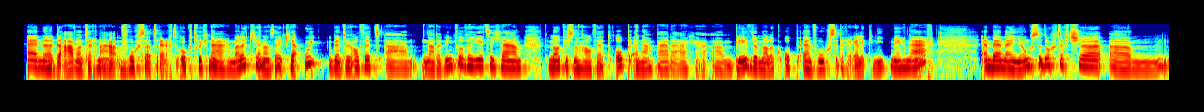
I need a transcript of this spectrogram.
En uh, de avond daarna vroeg ze uiteraard ook terug naar haar melkje. En dan zei ik, ja, oei, ik ben terug altijd naar de winkel vergeten gaan. De melk is nog altijd op. En na een paar dagen bleef de melk op en vroeg ze er eigenlijk niet meer naar. En bij mijn jongste dochtertje, um,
